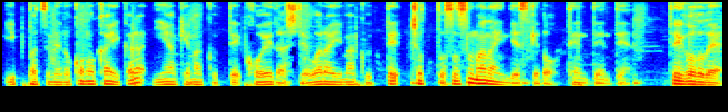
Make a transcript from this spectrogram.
一発目のこの回からにやけまくって声出して笑いまくってちょっと進まないんですけど、てんてんてん。ということで、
